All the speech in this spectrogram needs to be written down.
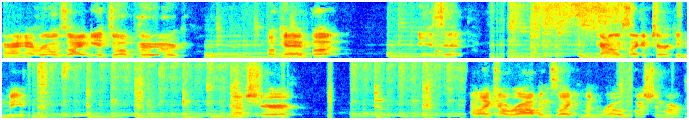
All right, everyone's like, it's a pig. Okay, but is it? Kind of looks like a turkey to me. Not sure. I like how Robin's like Monroe question mark.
